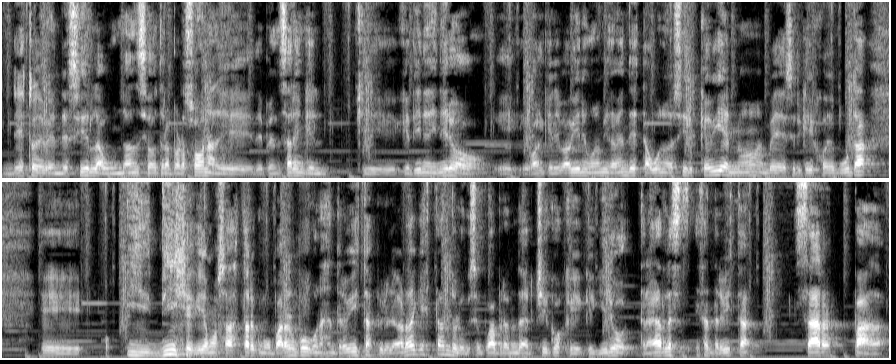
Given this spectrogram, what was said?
de esto de bendecir la abundancia a otra persona, de, pensar en que el que, tiene dinero, eh, igual que le va bien económicamente, está bueno decir que bien, ¿no? En vez de decir que hijo de puta. Eh, y dije que íbamos a estar como parar un poco con las entrevistas, pero la verdad que es tanto lo que se puede aprender, chicos, que, quiero traerles esta entrevista zarpada.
